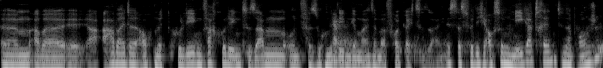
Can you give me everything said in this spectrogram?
ähm, aber äh, arbeite auch mit Kollegen, Fachkollegen zusammen und versuche mit ja. denen gemeinsam erfolgreich zu sein. Ist das für dich auch so ein Megatrend in der Branche?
